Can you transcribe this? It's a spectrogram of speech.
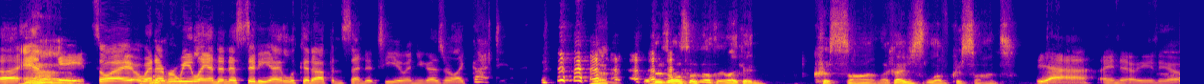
Uh, and Yeah. Kate. So I, whenever we land in a city, I look it up and send it to you, and you guys are like, God damn. Yeah. But there's also nothing like a croissant like i just love croissants Yeah, I know you do.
